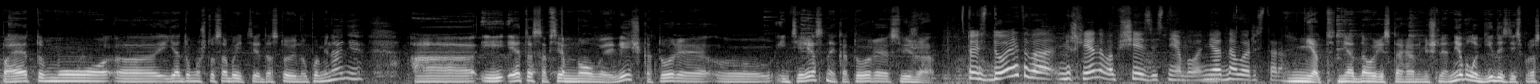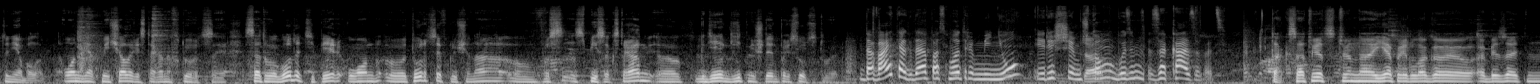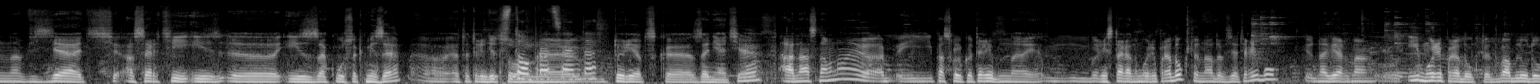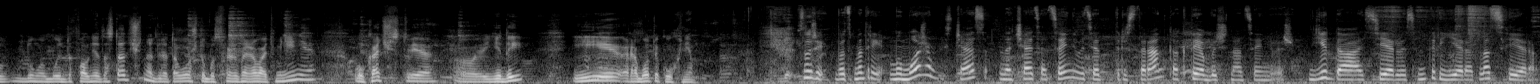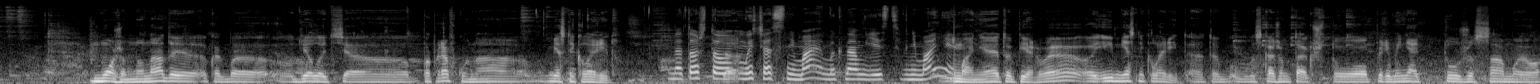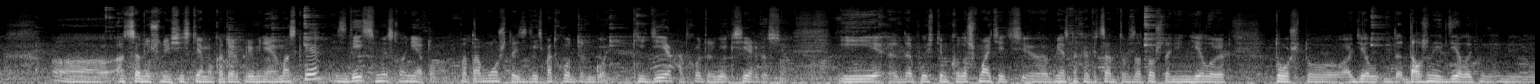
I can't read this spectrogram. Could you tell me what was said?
Поэтому э, я думаю, что событие достойно упоминания. А, и это совсем новая вещь, которая э, интересная, которая свежа. То есть до этого Мишлена вообще здесь не было, ни одного ресторана? Нет, ни одного ресторана Мишлен не было, гида здесь просто не было. Он не отмечал рестораны в Турции. С этого года теперь он, э, Турция включена в список стран, э, где гид Мишлен присутствует. Давай тогда посмотрим меню и решим, Да. что мы будем заказывать. Так, соответственно, я предлагаю обязательно взять ассорти из, э, из закусок мизе. Э, Это традиционное 100%. турецкое занятие. А на основное, и поскольку это рыбный ресторан морепродукты, надо взять рыбу, наверное, и морепродукты. Два блюда, думаю, будет вполне достаточно для того, чтобы сформировать мнение о качестве э, еды и работы кухни. Слушай, вот смотри, мы можем сейчас начать оценивать этот ресторан, как ты обычно оцениваешь. Еда, сервис, интерьер, атмосфера. Можем, но надо как бы делать э, поправку на местный колорит. На то, что мы сейчас снимаем, и к нам есть внимание. Внимание, это первое, и местный колорит. Это, скажем так, что применять ту же самую оценочную систему, которую применяю в Москве, здесь смысла нету, потому что здесь подход другой. К еде подход другой, к сервису. И, допустим, колошматить э, местных официантов за то, что они делают то, что дел- должны делать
